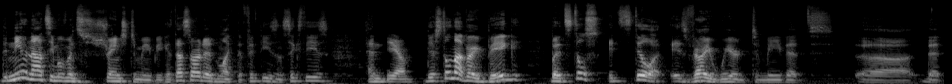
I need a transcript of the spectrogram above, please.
The neo-Nazi movement's strange to me because that started in like the 50s and 60s, and Yeah. they're still not very big, but it's still it's still is very weird to me that uh, that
